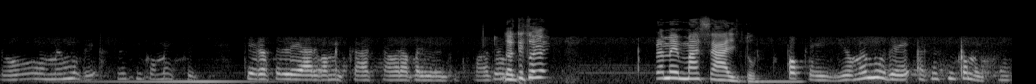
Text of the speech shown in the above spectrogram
yo me mudé hace cinco meses. Quiero hacerle algo a mi casa ahora para el 24. No te estoy... Háblame más alto. Ok, yo me mudé hace cinco meses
